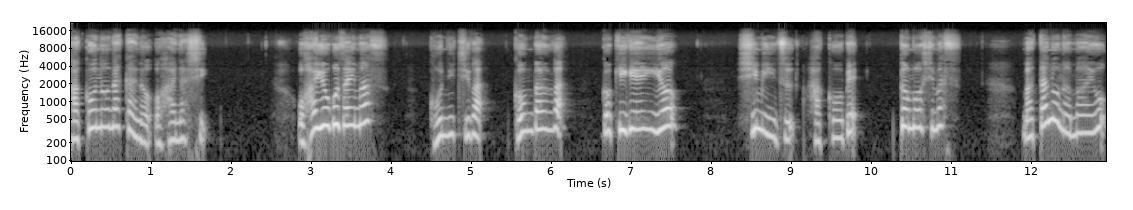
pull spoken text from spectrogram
箱の中のお話。おはようございます。こんにちは。こんばんは。ごきげんよう。清水箱部と申します。またの名前を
